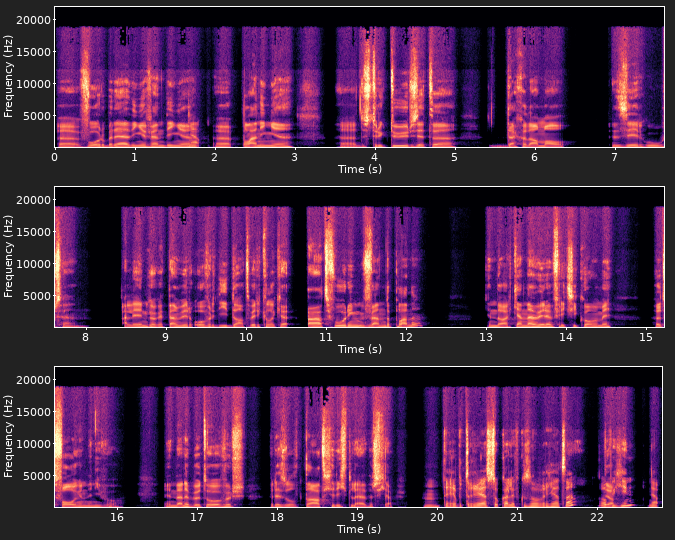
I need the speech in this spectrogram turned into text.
Uh, voorbereidingen van dingen, ja. planningen, de structuur zetten, dat gaat allemaal zeer goed zijn. Alleen gaat het dan weer over die daadwerkelijke uitvoering van de plannen. En daar kan dan weer een frictie komen met het volgende niveau. En dan hebben we het over resultaatgericht leiderschap. Hm? Daar hebben we het er juist ook al even over gehad, hè? Op het begin. Ja.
